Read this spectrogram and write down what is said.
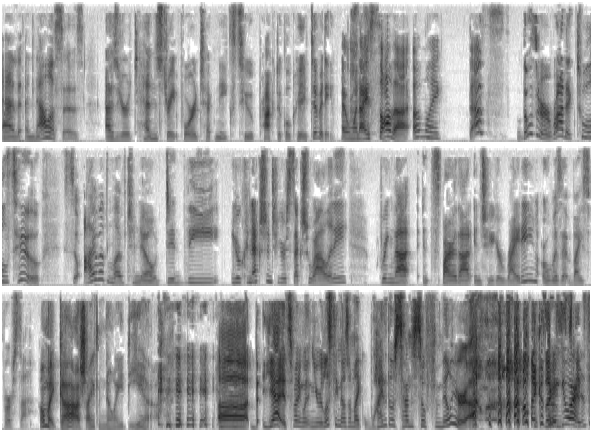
and analysis as your 10 straightforward techniques to practical creativity. And when I saw that, I'm like, that's those are erotic tools too. So I would love to know did the your connection to your sexuality bring that inspire that into your writing or was it vice versa oh my gosh i have no idea uh yeah it's funny when you were listing those i'm like why do those sound so familiar like because i was yours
